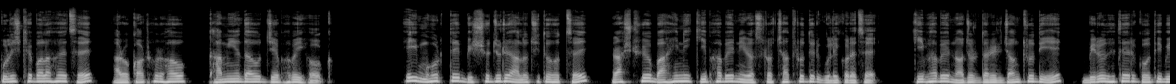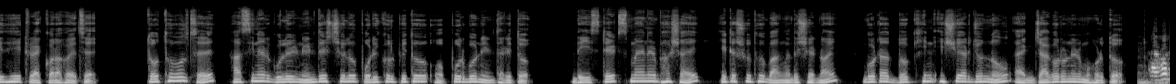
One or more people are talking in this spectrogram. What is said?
পুলিশকে বলা হয়েছে, আরও কঠোর হও, থামিয়ে দাও, যেভাবেই হোক। এই মুহূর্তে বিশ্বজুড়ে আলোচিত হচ্ছে, রাষ্ট্রীয় বাহিনী কীভাবে নিরস্ত্র ছাত্রদের গুলি করেছে, কীভাবে নজরদারির যন্ত্র দিয়ে বিরোধীদের গতিবিধি ট্র্যাক করা হয়েছে। তথ্য বলছে, হাসিনার গুলির নির্দেশ ছিল পরিকল্পিত ও পূর্ব নির্ধারিত দি স্টেটসম্যানের ভাষায়, এটা শুধু বাংলাদেশের নয় গোটা দক্ষিণ এশিয়ার জন্য এক জাগরণের মুহূর্ত। এখন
